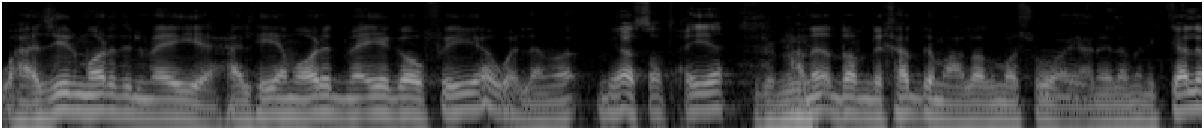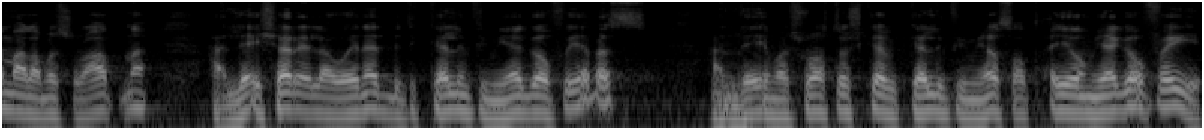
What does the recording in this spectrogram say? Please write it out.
وهذه الموارد المائية هل هي موارد مائية جوفية ولا مياه سطحية؟ جميل. هنقدر نخدم على المشروع. يعني لما نتكلم على مشروعاتنا هنلاقي شرق العوينات بتتكلم في مياه جوفية بس. هنلاقي مشروع توشكا بيتكلم في مياه سطحية ومياه جوفية.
